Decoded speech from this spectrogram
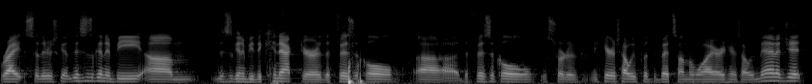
right? So there's this is going to be um, this is going to be the connector, the physical uh, the physical sort of here's how we put the bits on the wire, and here's how we manage it.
